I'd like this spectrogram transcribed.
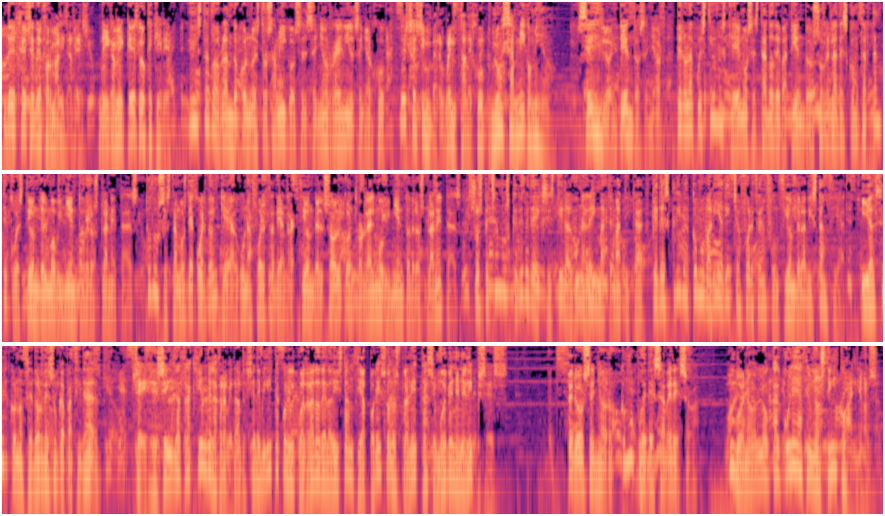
Déjese de formalidades. Dígame qué es lo que quiere. He estado hablando con nuestros amigos, el señor Ren y el señor Hook. Ese sinvergüenza de Hook no es amigo mío. Sí, lo entiendo, señor. Pero la cuestión es que hemos estado debatiendo sobre la desconcertante cuestión del movimiento de los planetas. Todos estamos de acuerdo en que alguna fuerza de atracción del Sol controla el movimiento de los planetas. Sospechamos que debe de existir alguna ley matemática que describa cómo varía dicha fuerza en función de la distancia. Y al ser conocedor de su capacidad... Sí, sí, la atracción de la gravedad se debilita con el cuadrado de la distancia, por eso los planetas se mueven en elipses. Pero, señor, ¿cómo puede saber eso? Bueno, lo calculé hace unos cinco años.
